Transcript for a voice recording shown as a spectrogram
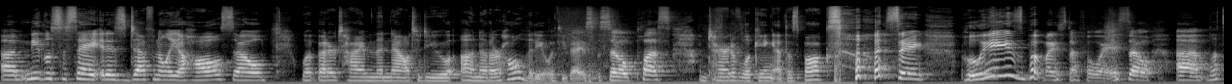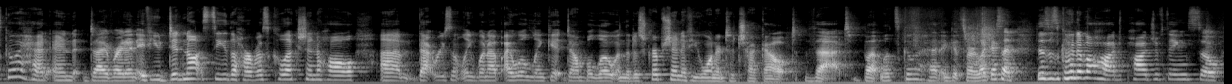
Um, needless to say, it is definitely a haul, so what better time than now to do another haul video with you guys. So plus I'm tired of looking at this box saying, please put my stuff away. So um, let's go ahead and dive right in. If you did not see the Harvest Collection haul um, that recently went up, I will link it down below in the description if you wanted to check out that. But let's go ahead and get started. Like I said, this is kind of a hodgepodge of things, so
